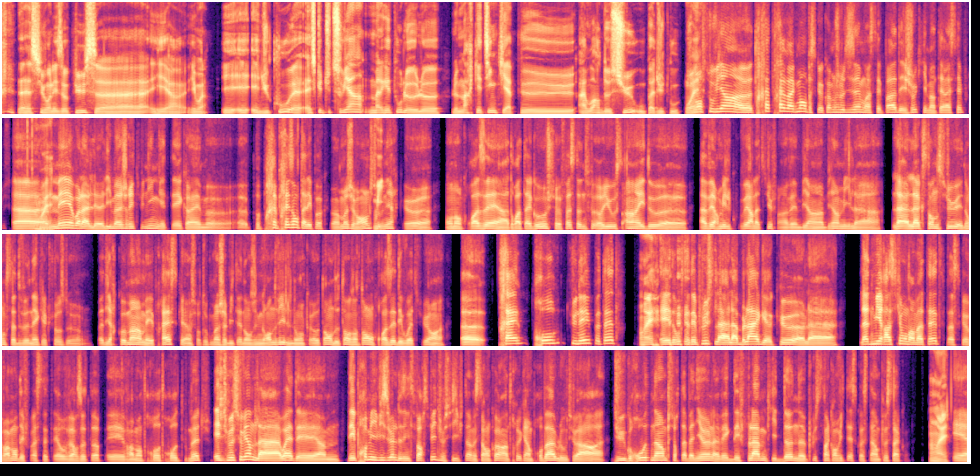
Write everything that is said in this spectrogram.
suivant les opus. et, et voilà. Et, du coup, est-ce que tu te souviens, malgré tout, le, le, marketing qui a pu avoir dessus ou pas du tout? Je m'en souviens euh, très très vaguement parce que, comme je le disais, moi, c'est pas des jeux qui m'intéressaient plus. Euh, mais voilà, l'imagerie tuning était quand même très présente à l'époque. moi, j'ai vraiment le souvenir que on en croisait à droite à gauche. Fast and Furious 1 et 2 euh, avaient remis le couvert là-dessus, enfin, avaient bien, bien mis l'accent dessus, et donc ça devenait quelque chose de, pas dire commun, mais presque. Hein, surtout que moi j'habitais dans une grande ville, donc autant de temps en temps on croisait des voitures euh, très, trop tunées peut-être? Ouais. Et donc c'était plus la, la, blague que la, l'admiration dans ma tête parce que vraiment des fois c'était over the top et vraiment trop trop too much. Et je me souviens de la ouais des, des premiers visuels de Need for Speed, je me suis dit putain mais c'est encore un truc improbable où tu avoir du gros nimp sur ta bagnole avec des flammes qui te donnent plus 5 en vitesse quoi, c'était un peu ça quoi. Ouais. Et,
